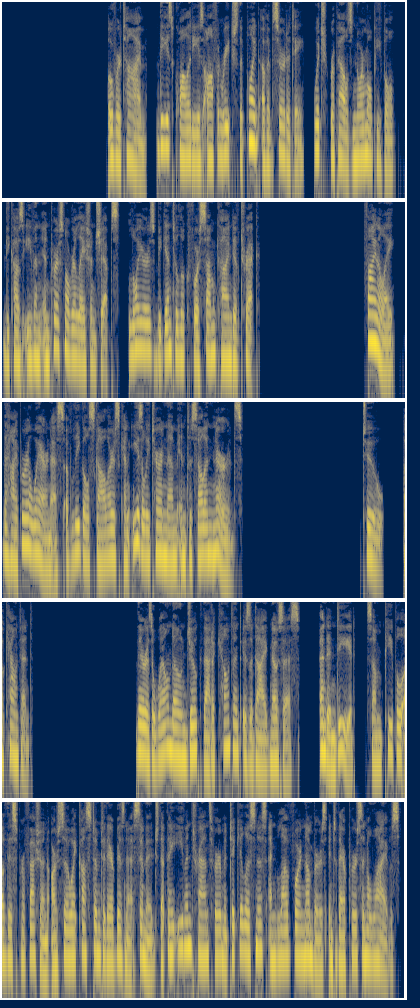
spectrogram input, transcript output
Over time, these qualities often reach the point of absurdity, which repels normal people, because even in personal relationships, lawyers begin to look for some kind of trick. Finally, the hyper-awareness of legal scholars can easily turn them into sullen nerds. 2. Accountant There is a well-known joke that accountant is a diagnosis. And indeed, some people of this profession are so accustomed to their business image that they even transfer meticulousness and love for numbers into their personal lives.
